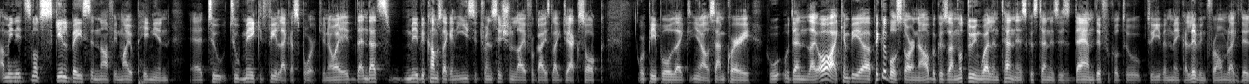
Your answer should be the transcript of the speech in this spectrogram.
I mean it's not skill based enough in my opinion uh, to to make it feel like a sport. You know, it, and that's maybe becomes like an easy transition life for guys like Jack Sock or people like you know Sam Querrey who, who then like oh I can be a pickleball star now because I'm not doing well in tennis because tennis is damn difficult to to even make a living from like the,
